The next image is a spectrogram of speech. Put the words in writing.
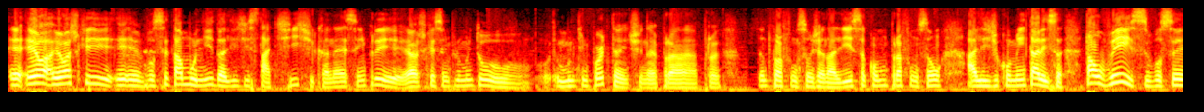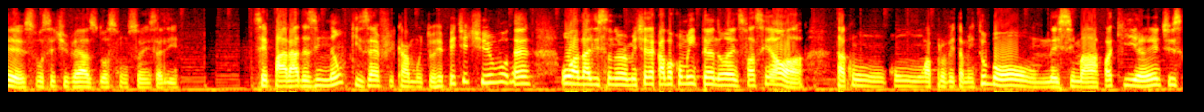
É, eu, eu acho que você tá munido ali de estatística, né? Sempre, eu acho que é sempre muito, muito importante, né? Pra, pra, tanto para a função de analista como para a função ali de comentarista. Talvez se você se você tiver as duas funções ali separadas e não quiser ficar muito repetitivo, né? O analista normalmente ele acaba comentando antes, fala assim, ó, tá com, com um aproveitamento bom nesse mapa aqui antes,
